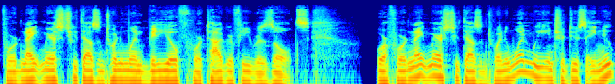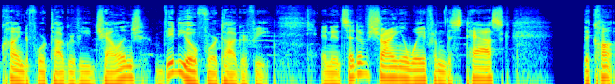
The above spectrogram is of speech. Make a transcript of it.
Fort Nightmares 2021 video photography results. Or Fortnitemares 2021, we introduce a new kind of photography challenge, video photography. And instead of shying away from this task, the con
